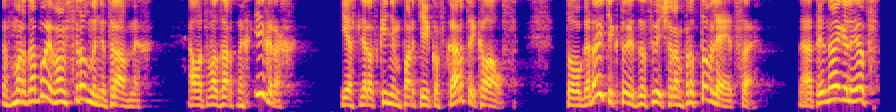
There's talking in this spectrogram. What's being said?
В мордобое вам все равно нет равных. А вот в азартных играх... Если раскинем партийку в карты, Клаус, то угадайте, кто из нас вечером проставляется. А ты наглец.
